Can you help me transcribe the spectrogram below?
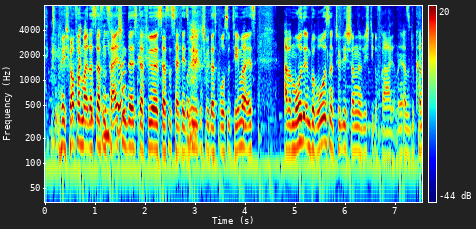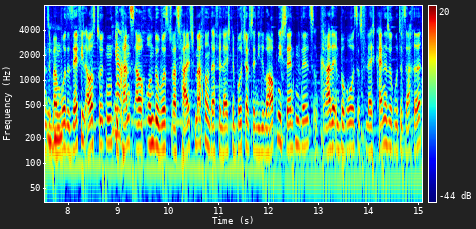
ich hoffe mal, dass das ein Zeichen dafür ist, dass es halt jetzt wirklich nicht mehr das große Thema ist. Aber Mode im Büro ist natürlich schon eine wichtige Frage. Ne? Also du kannst mhm. über Mode sehr viel ausdrücken. Ja. Du kannst auch unbewusst was falsch machen und da vielleicht eine Botschaft senden, die du überhaupt nicht senden willst. Und gerade im Büro ist das vielleicht keine so gute Sache.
